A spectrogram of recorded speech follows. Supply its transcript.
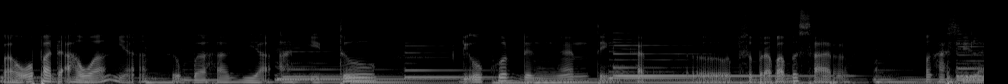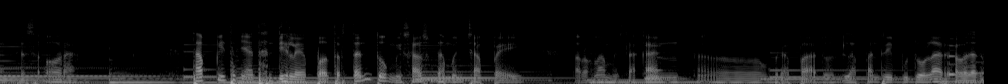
bahwa pada awalnya kebahagiaan itu diukur dengan tingkat seberapa besar penghasilan seseorang. Tapi ternyata di level tertentu, misal sudah mencapai taruhlah misalkan e, berapa tuh 8000 dolar kalau dalam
